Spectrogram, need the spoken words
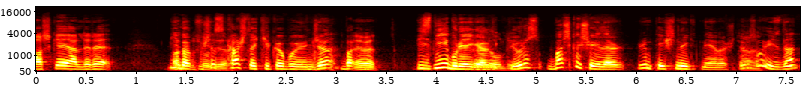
başka yerlere Bir bakmış bakmışız oluyorum. kaç dakika boyunca bak, Evet. biz niye buraya geldik oluyor. diyoruz. Başka şeylerin peşine gitmeye başlıyoruz. O yüzden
